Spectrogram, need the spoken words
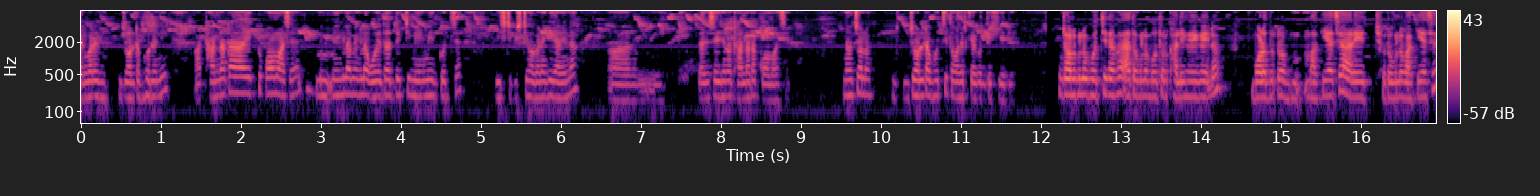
একবারে জলটা ভরে নিই, আর ঠান্ডাটা একটু কম আছে মেঘলা মেঘলা ওয়েদার দেখছি, মেঘ মেঘ করছে, বৃষ্টি বৃষ্টি হবে নাকি জানি না, আর তাই সেই জন্য ঠান্ডাটা কম আছে। না চলো, জলটা ভরছি তোমাদেরকে একবার দেখিয়ে দিই। জলগুলো ভরছি দেখো, এতগুলো বোতল খালি হয়ে গেলো। বড় দুটো বাকি আছে আর এই ছোটোগুলো বাকি আছে।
